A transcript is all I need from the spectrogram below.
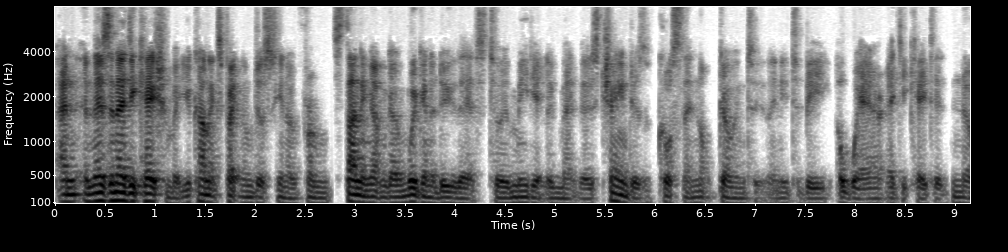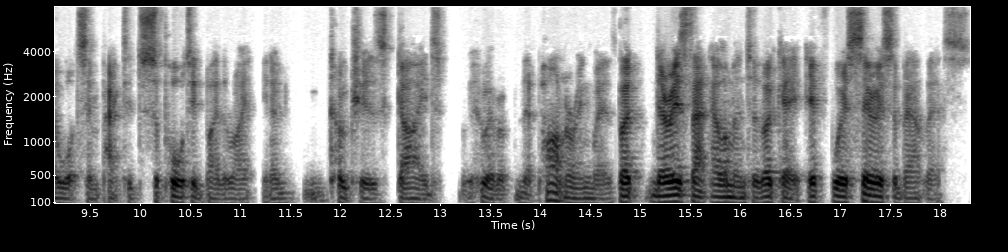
and, and there's an education, but you can't expect them just, you know, from standing up and going, we're going to do this to immediately make those changes. Of course, they're not going to. They need to be aware, educated, know what's impacted, supported by the right, you know, coaches, guides, whoever they're partnering with. But there is that element of okay, if we're serious about this,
